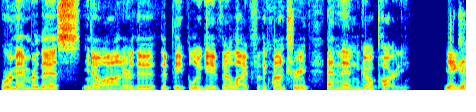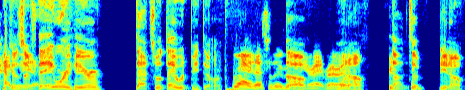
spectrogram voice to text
remember this. You know, honor the the people who gave their life for the country, and then go party. exactly. Because if yeah. they were here, that's what they would be doing. right, that's what they would So, doing. Right, right, right. You know, not to you know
